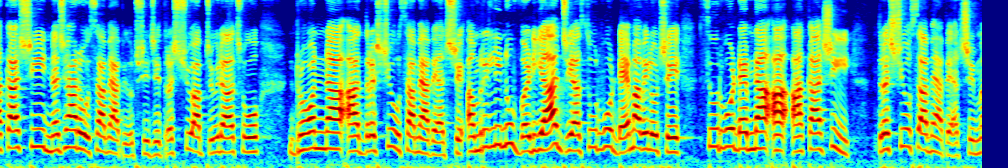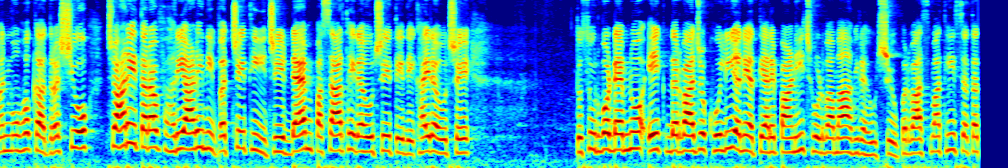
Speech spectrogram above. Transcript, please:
આકાશી નજારો સામે આવ્યો છે. જે દ્રશ્યો આપ જોઈ રહ્યા છો, ડ્રોનના આ દ્રશ્યો સામે આવ્યા છે. અમરેલીનું વડિયા, જ્યાં સુરવો ડેમ આવેલો છે, સુરવો ડેમના આ આકાશી દ્રશ્યો સામે આવ્યા છે. મનમોહક દ્રશ્યો ચારે તરફ હરિયાળીની વચ્ચેથી જે ડેમ પસાર થઈ રહ્યો છે, તે દેખાઈ રહ્યો છે. તો સુરવો ડેમનો એક દરવાજો ખોલી અને અત્યારે પાણી છોડવામાં આવી રહ્યું છે. ઉપરવાસમાંથી સતત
